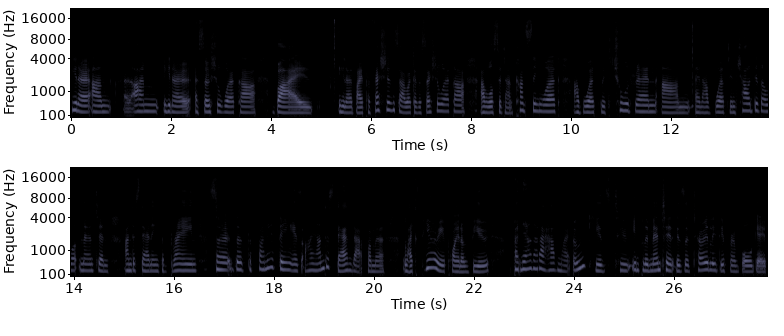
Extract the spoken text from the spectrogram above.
you know, um, I'm, you know, a social worker by you know, by profession. So I work as a social worker. I've also done counseling work. I've worked with children, um, and I've worked in child development and understanding the brain. So the the funny thing is, I understand that from a like theory point of view, but now that I have my own kids to implement it is a totally different ball game,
